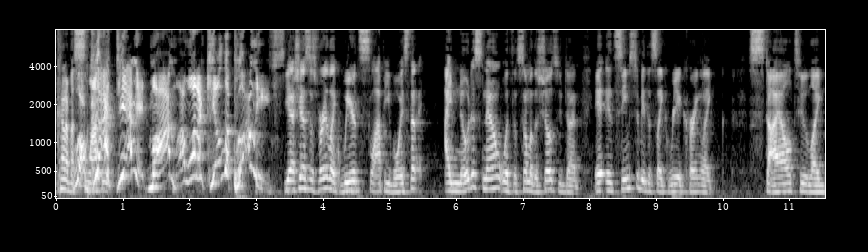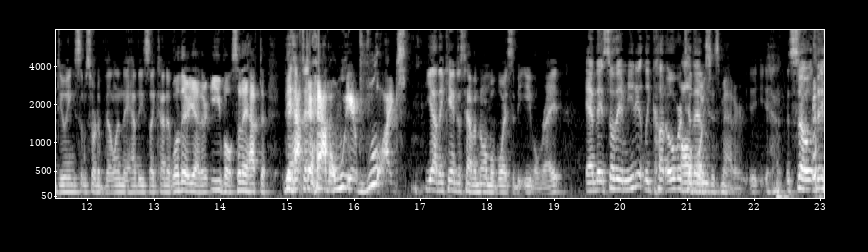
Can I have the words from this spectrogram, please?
kind of a Well, sloppy. God damn it, Mom! I want to kill the ponies. Yeah, she has this very like weird sloppy voice that I notice now with the, some of the shows we've done. It, it seems to be this like reoccurring like style to like doing some sort of villain. They have these like kind of Well, they're yeah, they're evil, so they have to they, have have, to- to have a weird voice. yeah. They can't just have a normal voice to be evil, right? And they so they immediately cut over All to them. All voices matter. So they,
